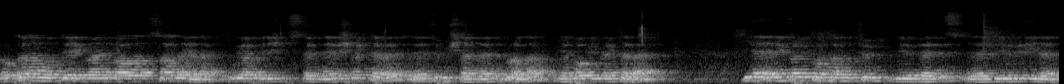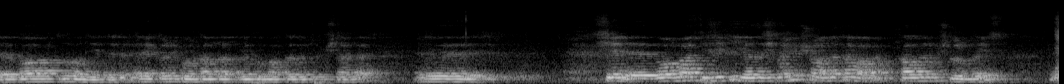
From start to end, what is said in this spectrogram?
noktadan noktaya güvenli bağlantı sağlayarak UYAP bilişim sistemine erişmekte ve e, tüm işlemlerini burada yapabilmekteler. Yine elektronik ortamda tüm birimlerimiz e, birbiriyle e, bağlantılı vaziyettedir. Elektronik ortamda yapılmaktadır tüm işlemler. E, şey, e, normal fiziki yazışmayı şu anda tamamen kaldırmış durumdayız. E,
